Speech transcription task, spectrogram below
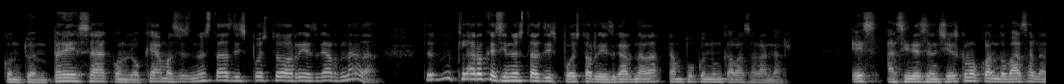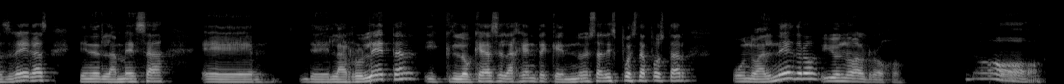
con tu empresa, con lo que amas, no estás dispuesto a arriesgar nada. Entonces, claro que si no estás dispuesto a arriesgar nada, tampoco nunca vas a ganar. Es así de sencillo. Es como cuando vas a Las Vegas, tienes la mesa eh, de la ruleta y lo que hace la gente que no está dispuesta a apostar, uno al negro y uno al rojo. No,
